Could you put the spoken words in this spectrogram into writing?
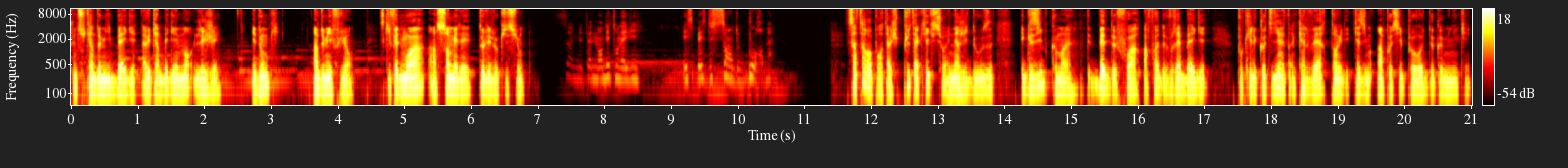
Je ne suis qu'un demi-bègue avec un bégaiement léger, et donc un demi-fluent, ce qui fait de moi un sans mêlé de l'élocution. Personne ne t'a demandé ton avis. Espèce de sang de bourbe. Certains reportages putaclic sur Énergie 12 exhibent comme un- des bêtes de foire, parfois de vrais bègues, pour qui le quotidien est un calvaire tant il est quasiment impossible pour eux de communiquer.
